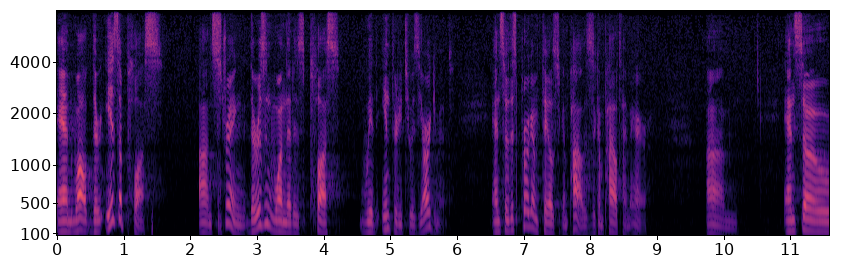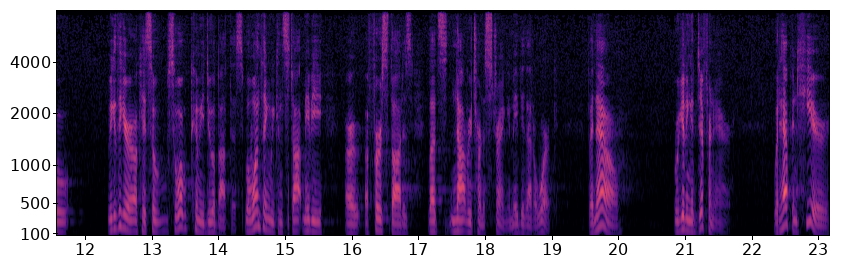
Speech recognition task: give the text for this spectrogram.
And while there is a plus on string, there isn't one that is plus with int32 as the argument. And so this program fails to compile. This is a compile time error. Um, and so we can think, okay, so, so what can we do about this? Well, one thing we can stop, maybe our, our first thought is let's not return a string, and maybe that'll work. But now we're getting a different error. What happened here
